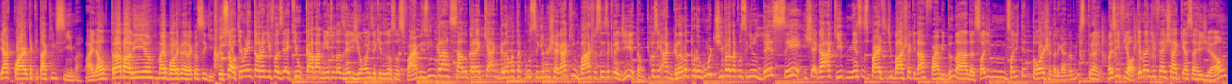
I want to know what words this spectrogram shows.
e a quarta que tá aqui em cima. Vai dar um trabalhinho, mas bora que nós vai conseguir. Pessoal, terminei então já de fazer aqui o cavamento das regiões aqui das nossas farms. E o engraçado, cara, é que a grama tá conseguindo chegar aqui embaixo, vocês acreditam? Tipo assim, a grama, por algum motivo, ela tá conseguindo descer e chegar aqui nessas partes de baixo aqui da farm, do nada. Só de, só de ter tocha, tá ligado? É meio estranho. Mas enfim, ó, terminando de fechar aqui essa região.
